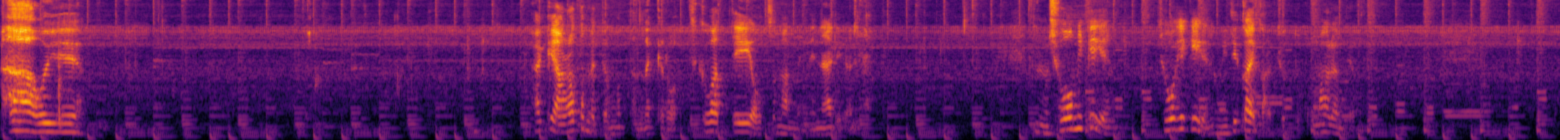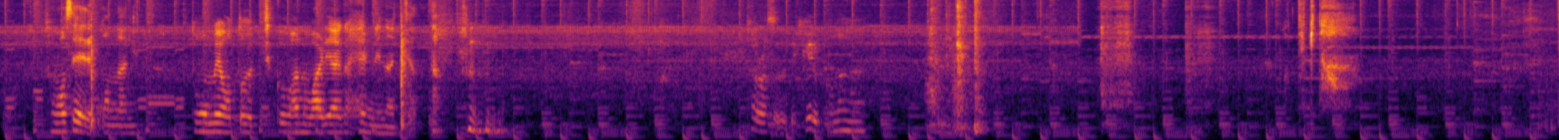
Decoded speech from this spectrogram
ああおいしい。最近改めて思ったんだけどちくわっていいおつまみになるよね。でも賞味期限消費期限短いからちょっと困るんだよね。そのせいでこんなに豆苗とちくわの割合が変になっちゃった。そろそろできるかな、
